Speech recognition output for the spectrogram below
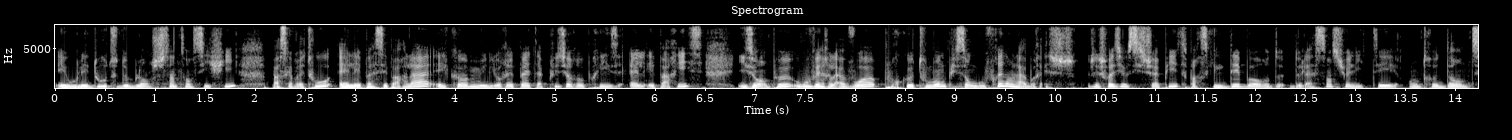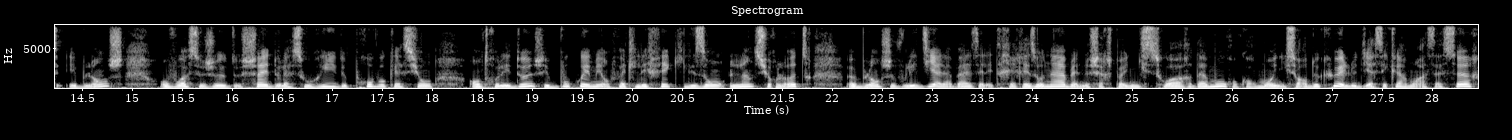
et où les doutes de Blanche s'intensifient, parce qu'après tout, elle est passée par là et comme il le répète à plusieurs reprises, elle et Paris, Ils ont un peu ouvert la voie pour que tout le monde puisse s'engouffrer dans la brèche. J'ai choisi aussi ce chapitre parce qu'il déborde de la sensualité entre Dante et Blanche. On voit ce jeu de chat et de la souris, de provocation entre les deux. J'ai beaucoup aimé en fait l'effet qu'ils ont l'un sur l'autre. Euh, Blanche, je vous l'ai dit, à la base, elle est très raisonnable, elle ne cherche pas une histoire d'amour, encore moins une histoire de cul, elle le dit assez clairement à sa sœur.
